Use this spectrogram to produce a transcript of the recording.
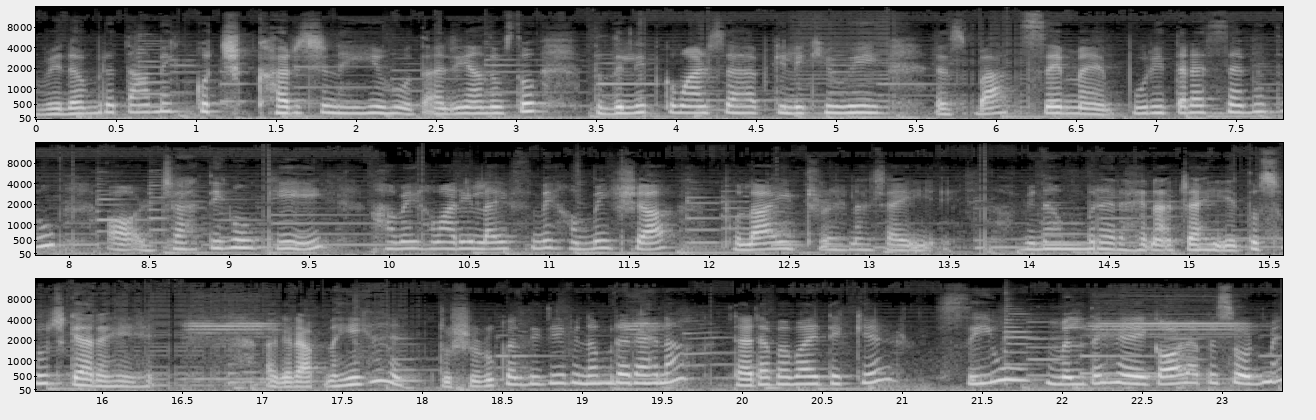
विनम्रता में कुछ खर्च नहीं होता। जी हाँ दोस्तों तो दिलीप कुमार साहब की लिखी हुई इस बात से मैं पूरी तरह सहमत हूँ और चाहती हूँ कि हमें हमारी लाइफ में हमेशा पोलाइट रहना चाहिए, विनम्र रहना चाहिए। तो सोच क्या रहे हैं? अगर आप नहीं हैं तो शुरू कर दीजिए विनम्र रहना। Tata bye take care see you मिलते हैं एक और एपिसोड में।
